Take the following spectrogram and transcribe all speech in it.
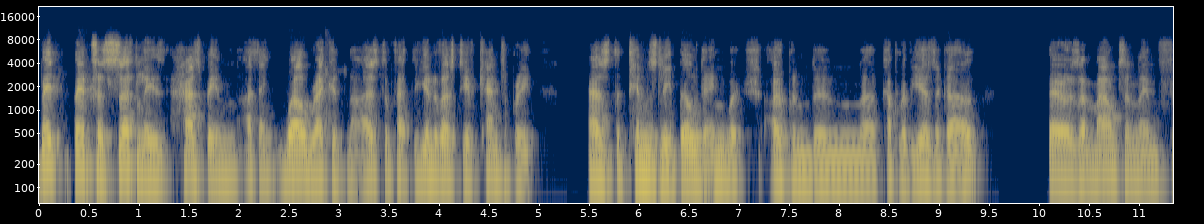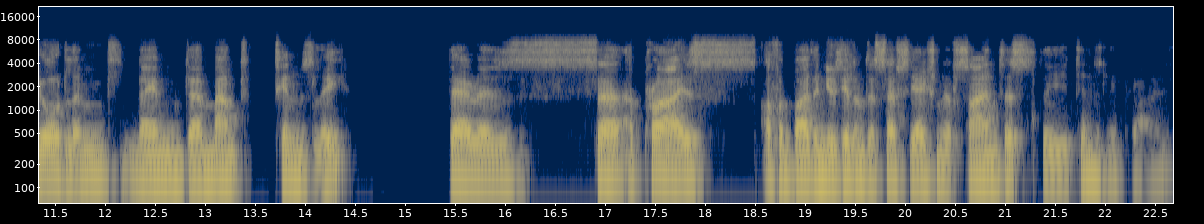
Beatrice certainly has been, I think, well recognised. In fact, the University of Canterbury has the Tinsley Building, which opened in a couple of years ago, there is a mountain in Fiordland named uh, Mount Tinsley. There is uh, a prize offered by the New Zealand Association of Scientists, the Tinsley Prize.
